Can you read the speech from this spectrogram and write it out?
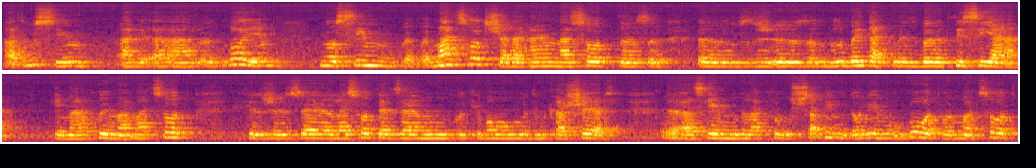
הרוסים, הגויים, נוסעים, מצות שלהם נעשות לבית הכנסת, בכנסייה, הם הלכו עם המצות, לעשות את זה כמו כשר. אז הם לקחו שרים גדולים, עוגות ומצות,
